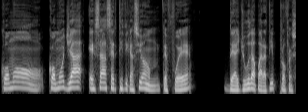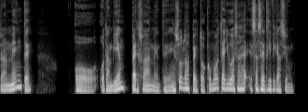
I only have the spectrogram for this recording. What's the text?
¿cómo, ¿cómo ya esa certificación te fue de ayuda para ti profesionalmente o, también personalmente? En esos dos aspectos, ¿cómo te ayuda esa, esa certificación?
